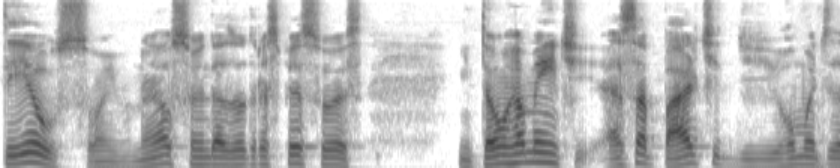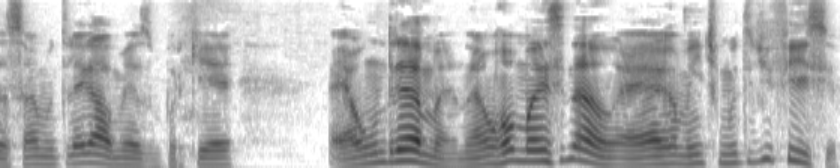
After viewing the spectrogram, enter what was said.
teu sonho, não é o sonho das outras pessoas. Então, realmente, essa parte de romantização é muito legal mesmo, porque é um drama, não é um romance, não. É realmente muito difícil.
